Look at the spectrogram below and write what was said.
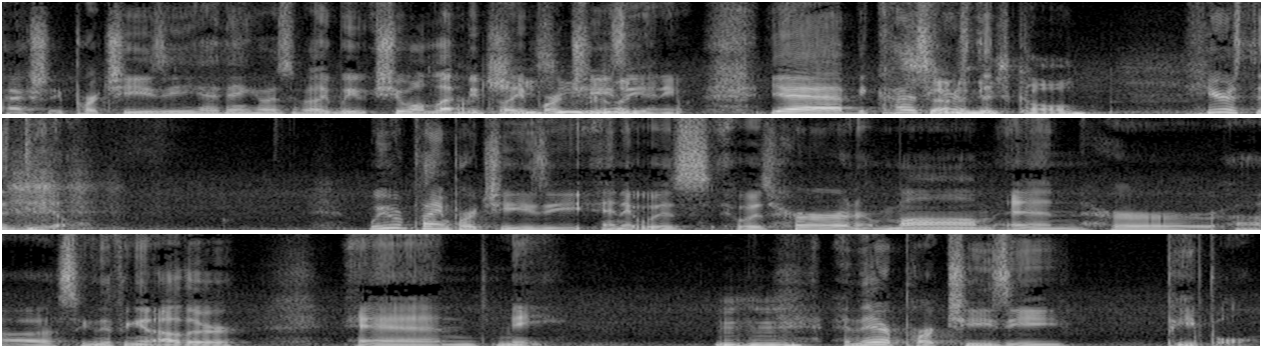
Actually, Parcheesi, I think it was. Like we, she won't let me play Parcheesi? Parcheesi Really? anymore. Yeah, because here's the called. here's the deal. We were playing Parcheesi, and it was it was her and her mom and her uh, significant other, and me. Mm-hmm. And they're Parcheesi people.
